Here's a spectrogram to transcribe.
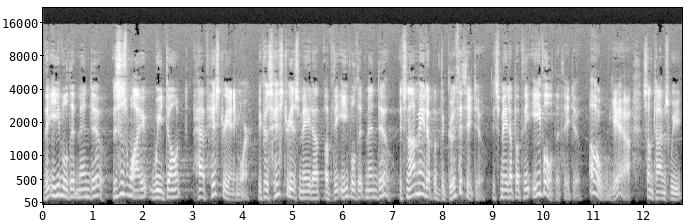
The evil that men do. This is why we don't have history anymore, because history is made up of the evil that men do. It's not made up of the good that they do, it's made up of the evil that they do. Oh, yeah, sometimes we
